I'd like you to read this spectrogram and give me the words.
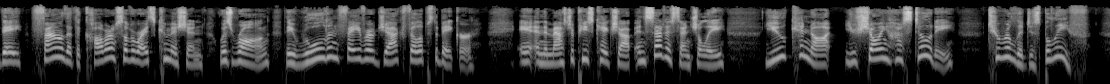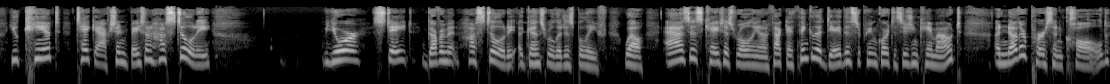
they found that the Colorado Civil Rights Commission was wrong. They ruled in favor of Jack Phillips, the baker, and, the Masterpiece Cake Shop, and said essentially, you cannot, you're showing hostility to religious belief. You can't take action based on hostility, your state government hostility against religious belief. Well, as this case is rolling on, in fact, I think the day the Supreme Court decision came out, another person called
